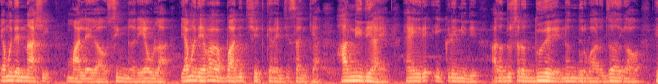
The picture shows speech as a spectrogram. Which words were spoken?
यामध्ये नाशिक मालेगाव सिन्नर येवला यामध्ये हे बघा बाधित शेतकऱ्यांची संख्या हा निधी आहे. ह्या रे इकडे निधी. आता दुसरं धुळे नंदुरबार जळगाव हे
